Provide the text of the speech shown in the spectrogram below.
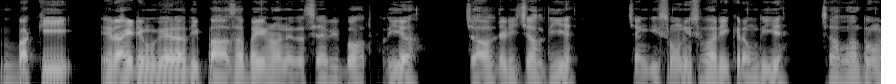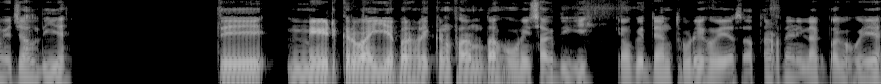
ਬਾਕੀ ਰਾਈਡਿੰਗ ਵਗੈਰਾ ਦੀ ਪਾਸ ਆ ਬਾਈ, ਉਹਨਾਂ ਨੇ ਦੱਸਿਆ ਵੀ ਬਹੁਤ ਵਧੀਆ ਚਾਲ ਜਿਹੜੀ ਚੱਲਦੀ ਹੈ, ਚੰਗੀ ਸੋਹਣੀ ਸਵਾਰੀ ਕਰਾਉਂਦੀ ਹੈ, ਚਾਲਾਂ ਦੋਵੇਂ ਚੱਲਦੀ ਹੈ। ਤੇ ਮੇਟ ਕਰਵਾਈ ਹੈ, ਪਰ ਹਲੇ ਕਨਫਰਮ ਤਾਂ ਹੋ ਨਹੀਂ ਸਕਦੀ ਗੀ ਕਿਉਂਕਿ ਦਿਨ ਥੋੜੇ ਹੋਏ ਆ 7-8 ਦਿਨ ਹੀ ਲਗਭਗ ਹੋਏ ਆ।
